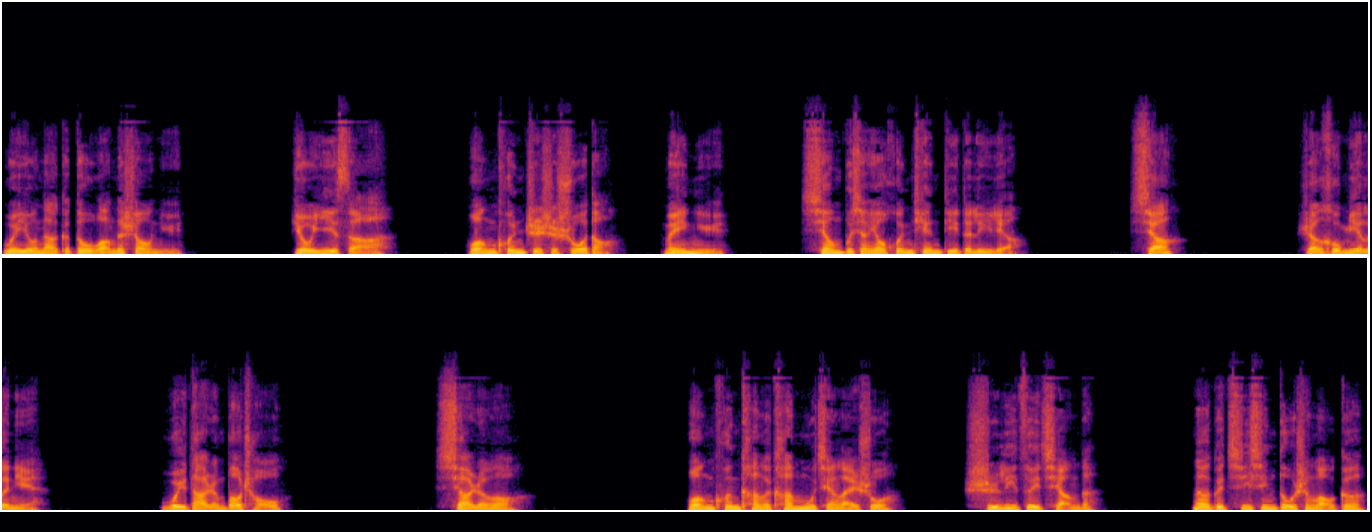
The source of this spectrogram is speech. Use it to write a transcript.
唯有那个斗王的少女有意思啊。王坤只是说道：“美女，想不想要魂天帝的力量？想，然后灭了你，为大人报仇。吓人哦。”王坤看了看，目前来说。实力最强的那个七星斗圣老哥，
